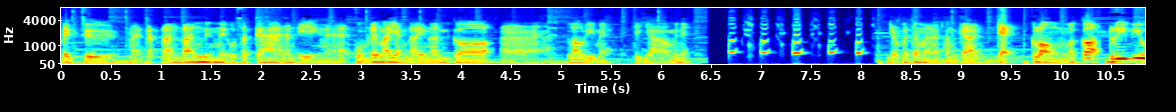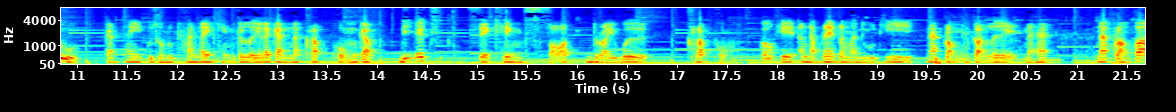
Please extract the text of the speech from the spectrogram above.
ไปเจอมาจากร้านร้านหนึ่งในโอซาก้านั่นเองนะฮะ ผมได้มาอย่างใดนั้นก็อ่าเล่าดีไหมจะยาวไหมเนี่ย เดี๋ยวก็จะมาทำการแกะกล่องแล้วก็รีวิว กันให้ผู้ชมทุกท่านได้เห็นกันเลยแล้วกันนะครับผมกับ DX s e k i n g Sword Driver ครับผมก็โอเค อันดับแรกเรามาดูที่หน้ากล่องกันก่อนเลยนะฮะ หน้ากล่องก็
